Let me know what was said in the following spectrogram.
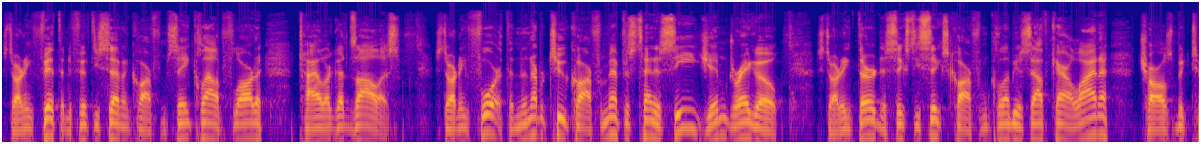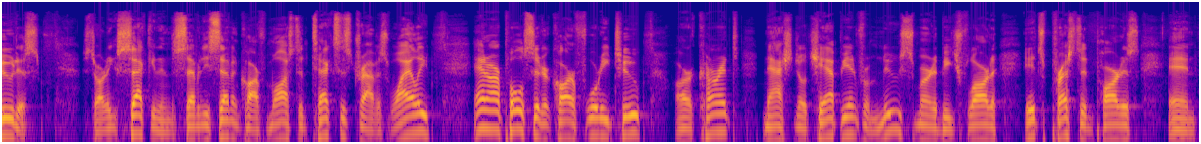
Starting 5th in the 57 car from St. Cloud, Florida, Tyler Gonzalez. Starting 4th in the number 2 car from Memphis, Tennessee, Jim Drago. Starting 3rd in the 66 car from Columbia, South Carolina, Charles McTudis. Starting second in the 77 car from Austin, Texas, Travis Wiley. And our pole sitter car 42, our current national champion from New Smyrna Beach, Florida. It's Preston Pardus. And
